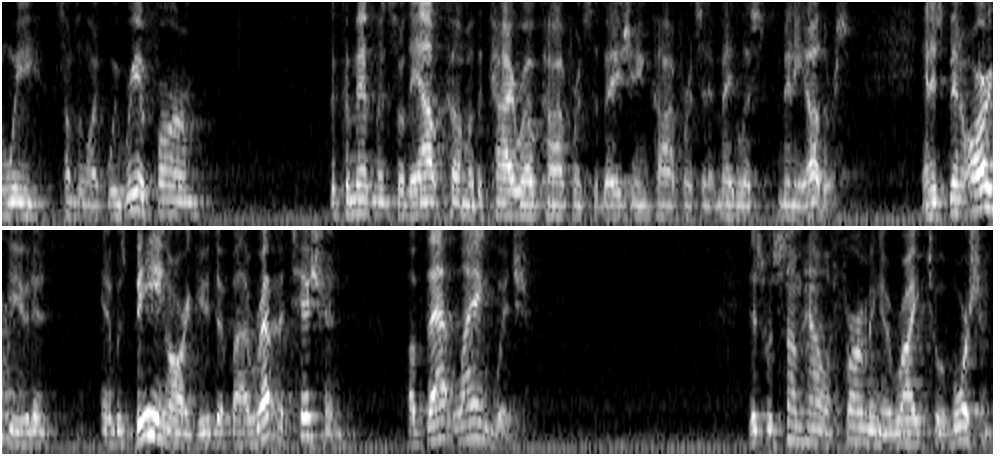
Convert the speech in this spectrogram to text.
and we something like we reaffirm the commitments or the outcome of the Cairo conference, the Beijing conference, and it may list many others. And it's been argued, and it was being argued, that by repetition of that language, this was somehow affirming a right to abortion,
